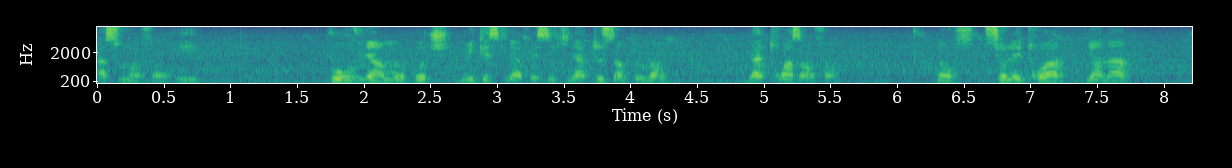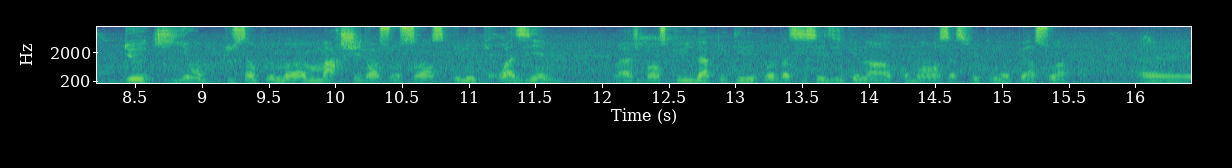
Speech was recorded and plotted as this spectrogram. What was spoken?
à son enfant. Et pour revenir à mon coach, lui, qu'est-ce qu'il a fait? C'est qu'il a tout simplement, il a trois enfants. Donc sur les trois, il y en a deux qui ont tout simplement marché dans son sens. Et le troisième, voilà, je pense qu'il a pété les points parce qu'il s'est dit que non, comment ça se fait que mon père soit euh,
